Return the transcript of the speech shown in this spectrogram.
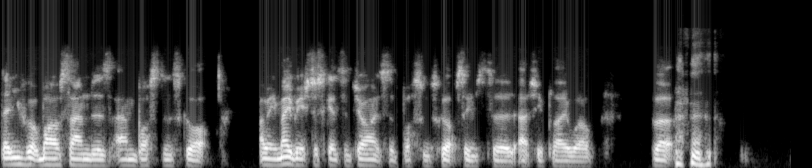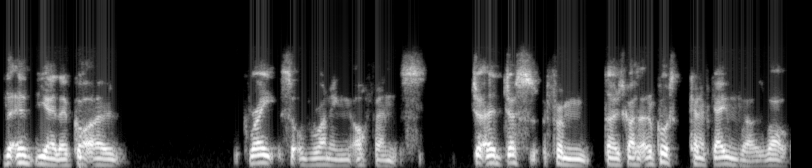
Then you've got Miles Sanders and Boston Scott. I mean, maybe it's just against the Giants that Boston Scott seems to actually play well, but yeah, they've got a great sort of running offense uh, just from those guys, and of course Kenneth Gainwell as well.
